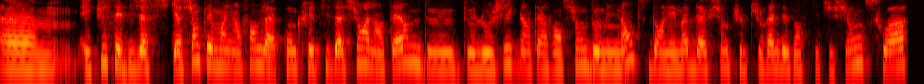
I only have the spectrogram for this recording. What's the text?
Euh, et puis, ces diversifications témoignent enfin de la concrétisation à l'interne de, logiques d'intervention dominantes dans les modes d'action culturelle des institutions, soit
